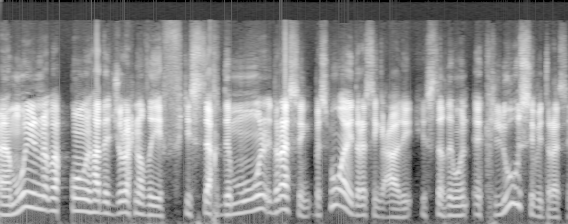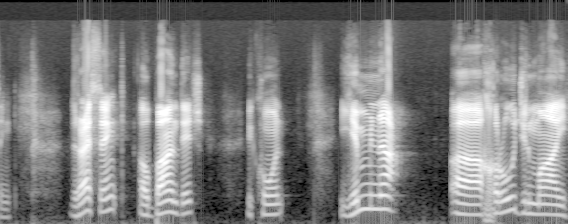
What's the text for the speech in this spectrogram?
أنا مو يقولون هذا الجرح نظيف. يستخدمون dressing بس مو أي dressing عادي. يستخدمون occlusive dressing dressing أو bandage يكون يمنع آه خروج الماي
